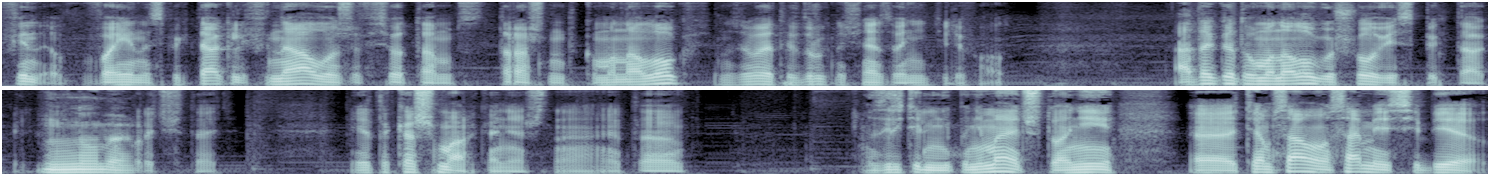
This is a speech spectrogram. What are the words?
фин, военный спектакль, финал уже, все там страшный такой монолог, все называют, и вдруг начинает звонить телефон. А так к этому монологу шел весь спектакль. Ну да. Прочитать. И это кошмар, конечно. Это зрители не понимают, что они э, тем самым сами себе,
